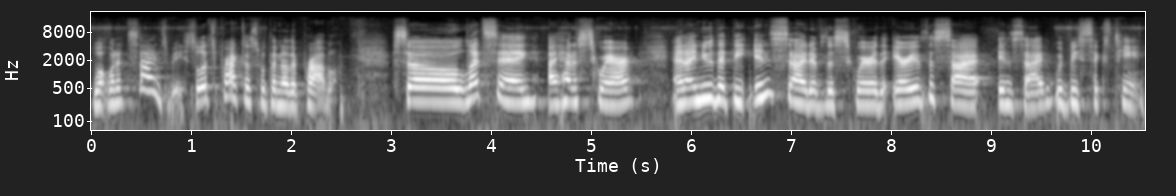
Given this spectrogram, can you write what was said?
what would its sides be? So let's practice with another problem. So let's say I had a square, and I knew that the inside of the square, the area of the side, inside, would be 16.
